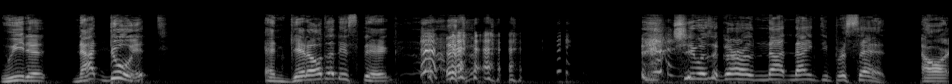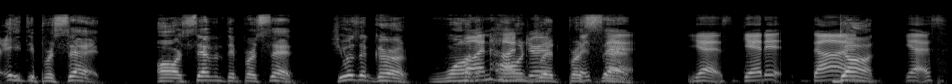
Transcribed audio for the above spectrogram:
we to not do it and get out of this thing. she was a girl not 90% or 80% or 70%. She was a girl 100%, 100%. Yes, get it done. done. Yes.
